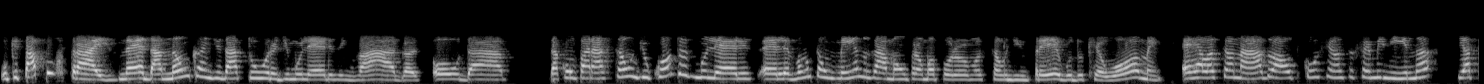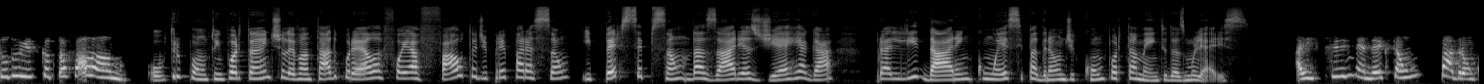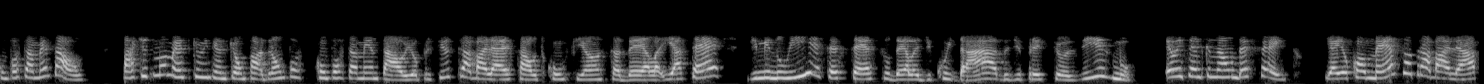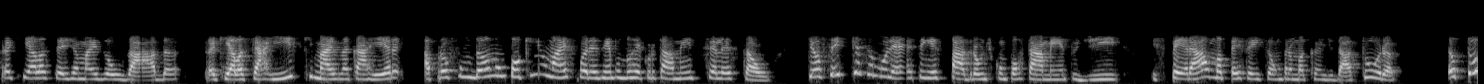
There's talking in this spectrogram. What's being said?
o que está por trás né, da não candidatura de mulheres em vagas ou da, da comparação de o quanto as mulheres é, levantam menos a mão para uma promoção de emprego do que o homem é relacionado à autoconfiança feminina e a tudo isso que eu estou falando. Outro ponto importante levantado por ela foi a falta de preparação e percepção das áreas de RH para lidarem com esse padrão de comportamento das mulheres. A gente precisa entender que isso é um padrão comportamental. A partir do momento que eu entendo que é um padrão comportamental e eu preciso trabalhar essa autoconfiança dela e até diminuir esse excesso dela de cuidado, de preciosismo, eu entendo que não é um defeito. E aí eu começo a trabalhar para que ela seja mais ousada, para que ela se arrisque mais na carreira, aprofundando um pouquinho mais, por exemplo, no recrutamento e seleção. Se eu sei que essa mulher tem esse padrão de comportamento de esperar uma perfeição para uma candidatura, eu tô,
